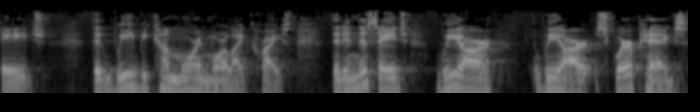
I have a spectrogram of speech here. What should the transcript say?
age. That we become more and more like Christ. That in this age we are we are square pegs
